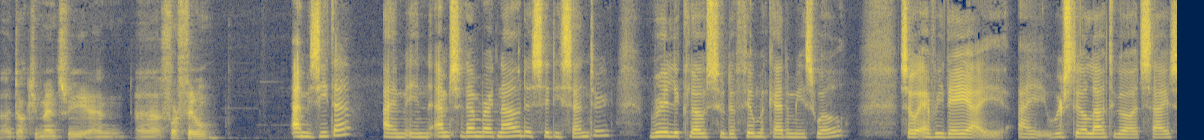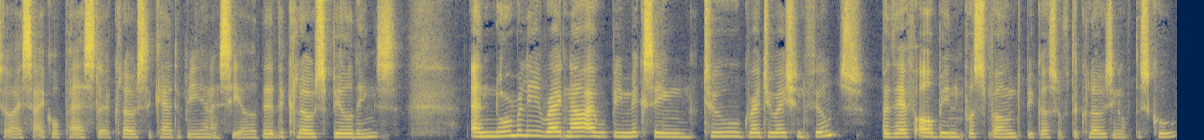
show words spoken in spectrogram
uh, documentary and uh, for film. I'm Zita. I'm in Amsterdam right now, the city center, really close to the film academy as well. So every day I, I we're still allowed to go outside, so I cycle past the closed academy and I see all the, the closed buildings. And normally right now I would be mixing two graduation films, but they've all been postponed because of the closing of the school.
